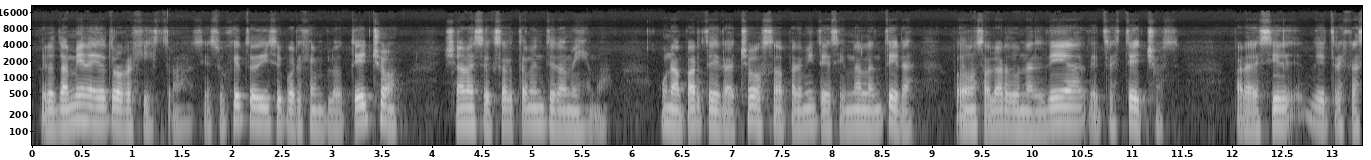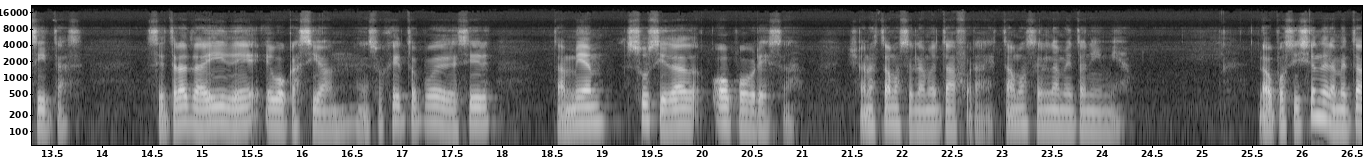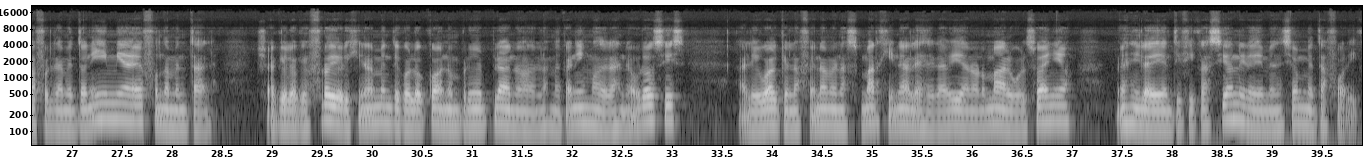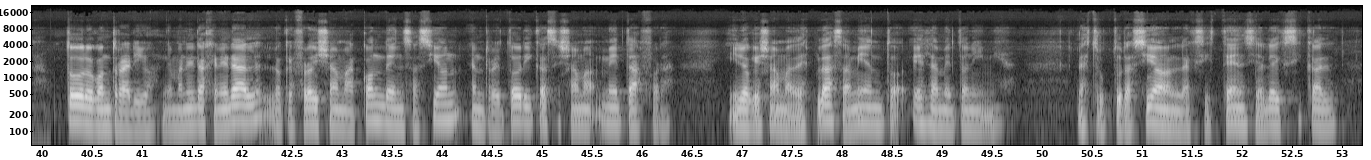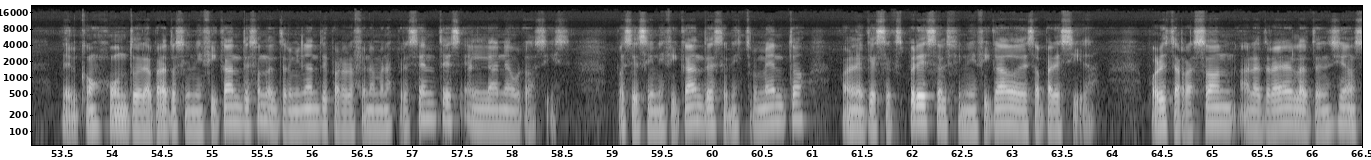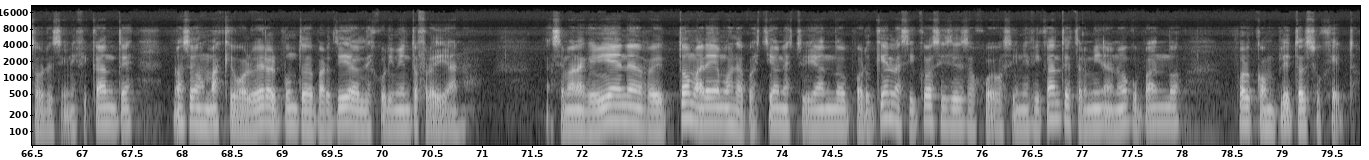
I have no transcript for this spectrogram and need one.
Pero también hay otro registro. Si el sujeto dice, por ejemplo, techo, ya no es exactamente lo mismo. Una parte de la choza permite designarla entera. Podemos hablar de una aldea de tres techos, para decir de tres casitas. Se trata ahí de evocación. El sujeto puede decir también suciedad o pobreza. Ya no estamos en la metáfora, estamos en la metonimia. La oposición de la metáfora y la metonimia es fundamental, ya que lo que Freud originalmente colocó en un primer plano en los mecanismos de las neurosis, al igual que en los fenómenos marginales de la vida normal o el sueño, no es ni la identificación ni la dimensión metafórica. Todo lo contrario, de manera general, lo que Freud llama condensación en retórica se llama metáfora, y lo que llama desplazamiento es la metonimia. La estructuración, la existencia lexical del conjunto del aparato significante son determinantes para los fenómenos presentes en la neurosis, pues el significante es el instrumento con el que se expresa el significado desaparecido. Por esta razón, al atraer la atención sobre el significante, no hacemos más que volver al punto de partida del descubrimiento freudiano. La semana que viene retomaremos la cuestión estudiando por qué en la psicosis esos juegos significantes terminan ocupando por completo al sujeto.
